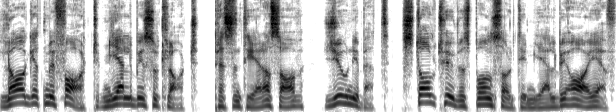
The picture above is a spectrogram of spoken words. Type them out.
Laget med fart, Mjällby såklart, presenteras av Unibet, stolt huvudsponsor till Mjällby AIF.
